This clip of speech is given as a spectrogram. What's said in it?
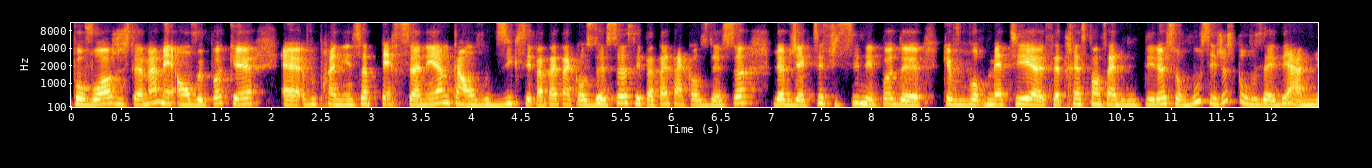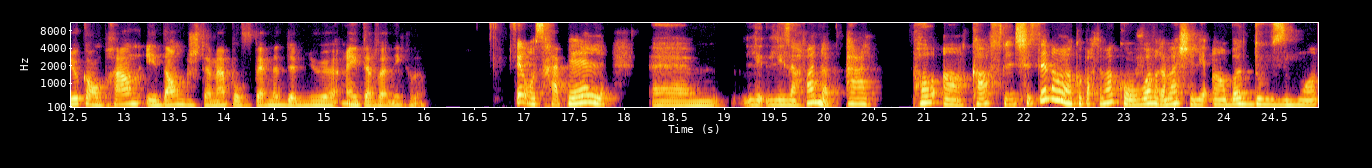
pour voir justement, mais on ne veut pas que vous preniez ça personnel quand on vous dit que c'est peut-être à cause de ça, c'est peut-être à cause de ça. L'objectif ici n'est pas de que vous vous remettiez euh, cette responsabilité-là sur vous, c'est juste pour vous aider à mieux comprendre et donc justement pour vous permettre de mieux euh, intervenir. on se rappelle, euh, les, les, enfants ne parlent pas encore. C'est vraiment un comportement qu'on voit vraiment chez les en bas de 12 mois.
